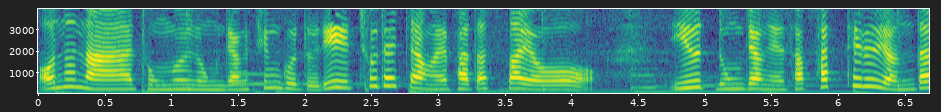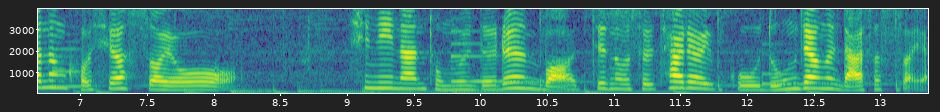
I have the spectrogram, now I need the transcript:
어느 날 동물 농장 친구들이 초대장을 받았어요. 이웃 농장에서 파티를 연다는 것이었어요. 신이 난 동물들은 멋진 옷을 차려입고 농장을 나섰어요.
